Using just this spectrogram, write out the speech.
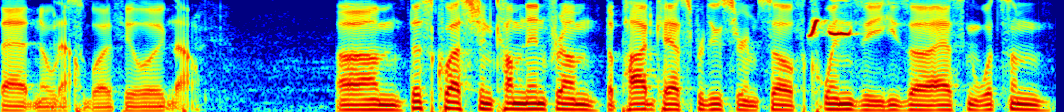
that noticeable. I feel like. no. Um, this question coming in from the podcast producer himself, Quincy. He's uh, asking what some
